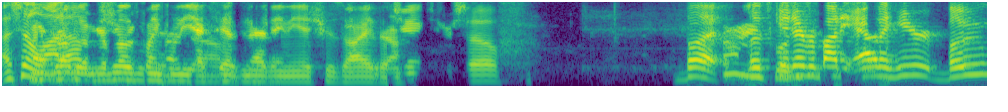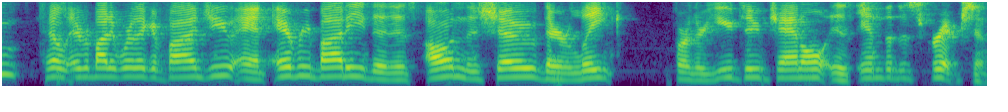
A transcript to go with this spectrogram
I seen a My lot brother, of my brother's playing on the X. He hasn't had any issues either. Change yourself. But All right, let's well, get this- everybody out of here. Boom! Tell everybody where they can find you, and everybody that is on the show, their link for their YouTube channel is in the description.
